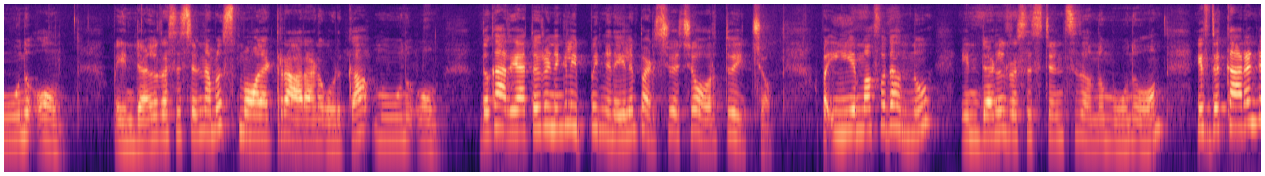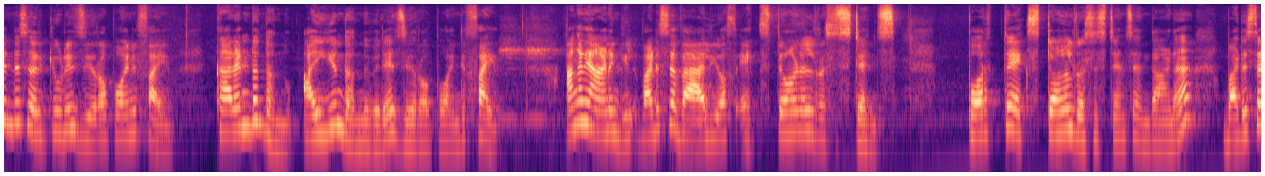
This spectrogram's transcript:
മൂന്ന് ഓം അപ്പോൾ ഇന്റേർണൽ റെസിസ്റ്റൻസ് നമ്മൾ സ്മോൾ ലെറ്റർ ആറാണ് കൊടുക്കുക. മൂന്ന് ഓം ഇതൊക്കെ അറിയാത്തവരുണ്ടെങ്കിൽ ഇപ്പോൾ ഇങ്ങനെയെങ്കിലും പഠിച്ചു വെച്ചോ ഓർത്ത് വെച്ചോ. അപ്പോൾ ഇ എം എഫ് തന്നു ഇന്റേർണൽ റെസിസ്റ്റൻസ് തന്നു മൂന്ന് ohm. If the current in the circuit is zero point five കറണ്ടും തന്നു ഐയും തന്നു ഇവരെ സീറോ പോയിന്റ് ഫൈവ് അങ്ങനെയാണെങ്കിൽ what is the value of external resistance പുറത്ത് എക്സ്റ്റേണൽ റെസിസ്റ്റൻസ് എന്താണ്? What is the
